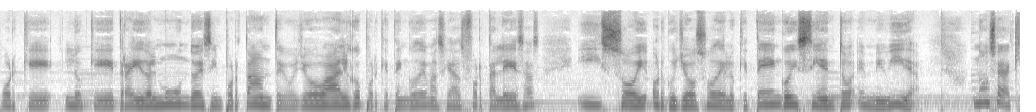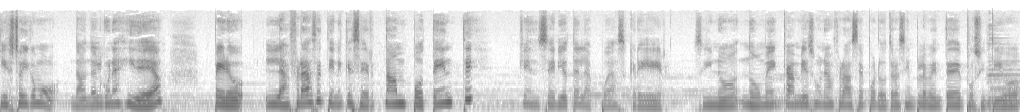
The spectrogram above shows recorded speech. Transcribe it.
porque lo que he traído al mundo es importante o yo valgo porque tengo demasiadas fortalezas y soy orgulloso de lo que tengo y siento en mi vida. No sé, aquí estoy como dando algunas ideas, pero la frase tiene que ser tan potente que en serio te la puedas creer. Si no, no me cambies una frase por otra simplemente de positivo,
